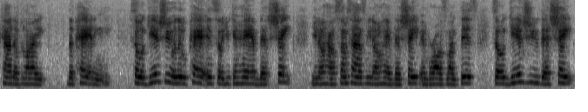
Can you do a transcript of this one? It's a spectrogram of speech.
kind of like the padding so it gives you a little padding so you can have that shape. You know how sometimes we don't have that shape in bras like this. So it gives you that shape.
